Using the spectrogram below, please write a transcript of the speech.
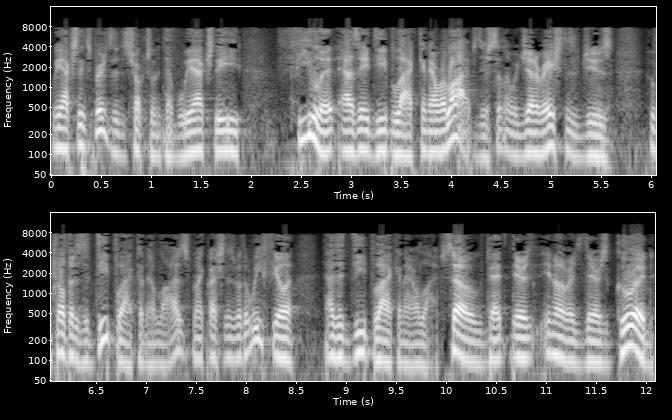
we actually experienced the destruction of the temple. We actually feel it as a deep lack in our lives. There certainly were generations of Jews who felt it as a deep lack in their lives. My question is whether we feel it as a deep lack in our lives. So that there's, in other words, there's good,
